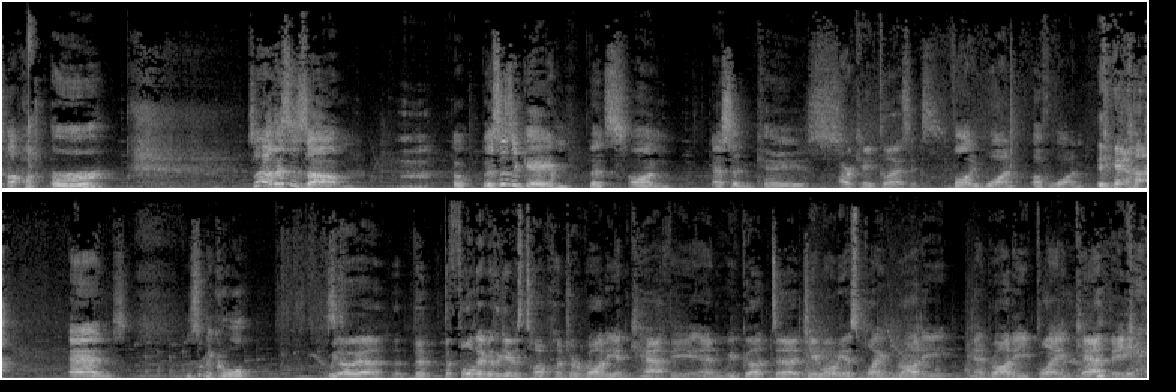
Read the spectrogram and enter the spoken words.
Top Hunter. So yeah, this is um, oh, this is a game that's on SNK's Arcade classics. Volume One of One, Yeah. and this will be cool. So uh, the, the the full name of the game is Top Hunter Roddy and Cathy, and we've got uh, Jaymonius playing Roddy and Roddy playing Cathy.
